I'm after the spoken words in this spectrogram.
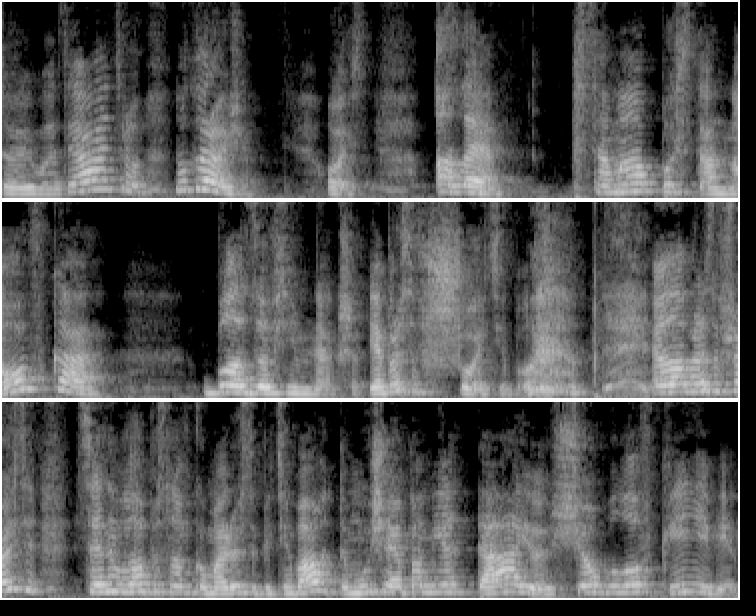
той театру. Ну, коротше, ось. Але сама постановка була зовсім інакша. Я просто в шоці була. Я була просто в шоці. Це не була постановка Маріуса Пітєва, тому що я пам'ятаю, що було в Києві.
